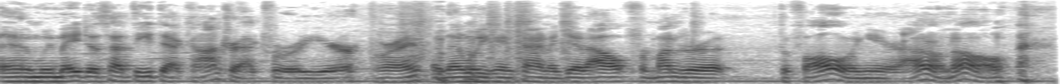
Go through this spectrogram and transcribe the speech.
and we may just have to eat that contract for a year, right? and then we can kind of get out from under it the following year. I don't know.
